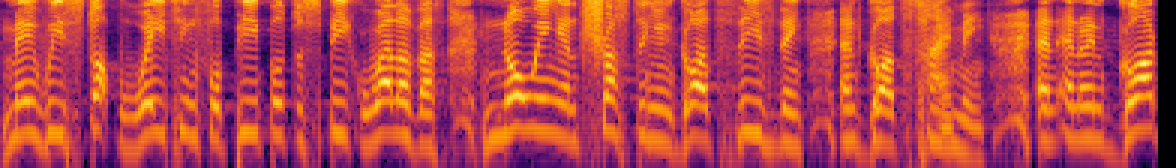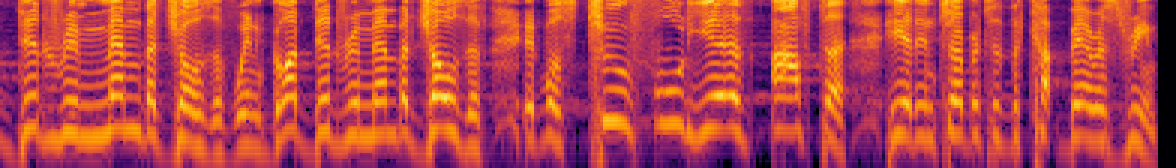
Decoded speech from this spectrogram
May we stop waiting for people to speak well of us, knowing and trusting in God's seasoning and God's timing. And, and when God did remember Joseph, when God did remember Joseph, it was two full years after he had interpreted the cupbearer's dream.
